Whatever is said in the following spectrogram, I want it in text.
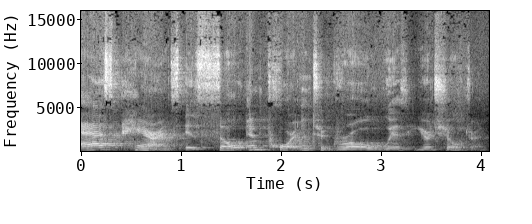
as parents, it's so important to grow with your children.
